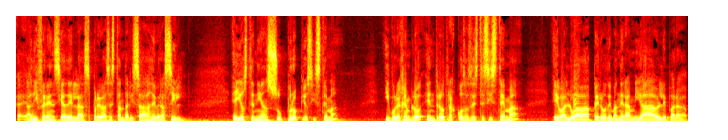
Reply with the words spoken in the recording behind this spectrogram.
eh, a diferencia de las pruebas estandarizadas de Brasil, ellos tenían su propio sistema y, por ejemplo, entre otras cosas, este sistema evaluaba, pero de manera amigable, para,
